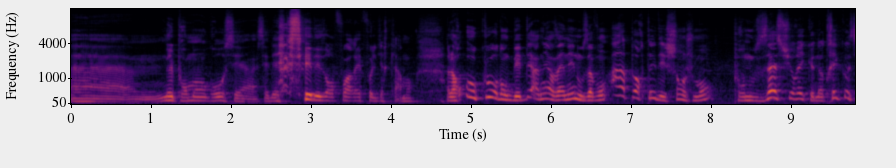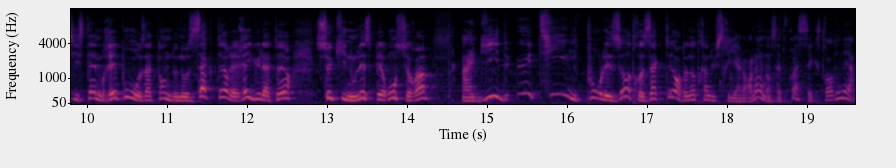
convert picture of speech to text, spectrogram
Euh, mais pour moi, en gros, c'est euh, des, des enfoirés, faut le dire clairement. Alors, au cours donc, des dernières années, nous avons apporté des changements pour nous assurer que notre écosystème répond aux attentes de nos acteurs et régulateurs, ce qui, nous l'espérons, sera un guide utile pour les autres acteurs de notre industrie. Alors là, dans cette phrase, c'est extraordinaire,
